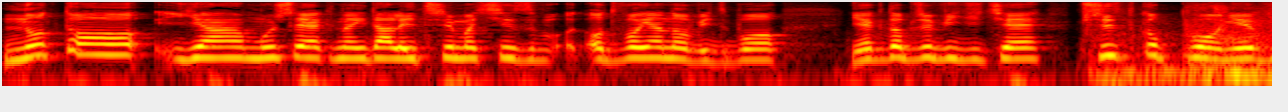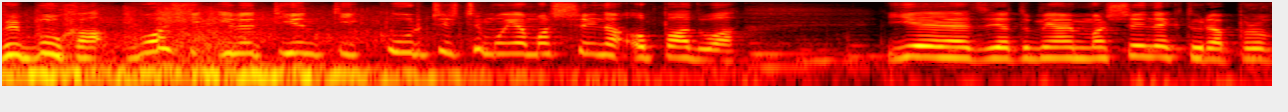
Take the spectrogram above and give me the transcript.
no to ja muszę jak najdalej trzymać się od Wojanowic, bo jak dobrze widzicie, wszystko płonie, wybucha. Właśnie ile TNT, kurczę, jeszcze moja maszyna opadła. Jezu, ja tu miałem maszynę, która pro...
